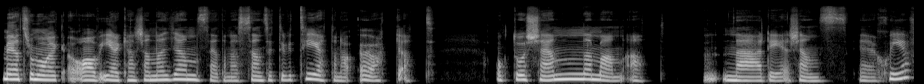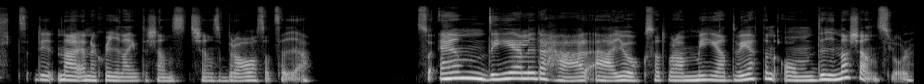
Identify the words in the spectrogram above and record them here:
men jag tror många av er kan känna igen sig att den här sensitiviteten har ökat. Och då känner man att när det känns eh, skevt, det, när energierna inte känns, känns bra så att säga. Så en del i det här är ju också att vara medveten om dina känslor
